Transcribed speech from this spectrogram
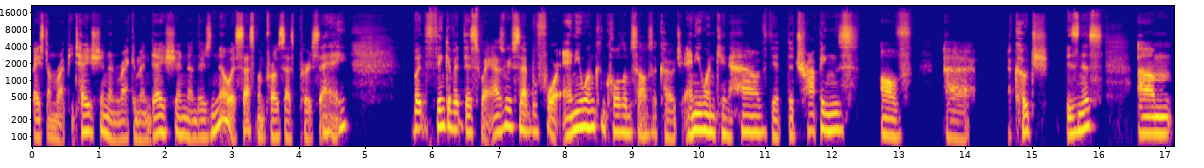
based on reputation and recommendation, and there's no assessment process per se. But think of it this way. As we've said before, anyone can call themselves a coach. Anyone can have the, the trappings of uh, a coach business. Um,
